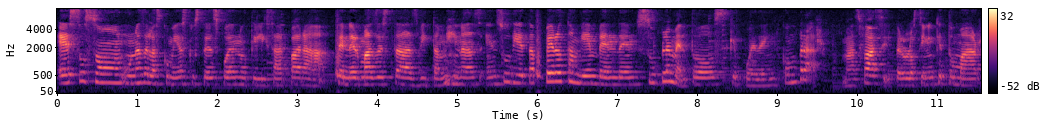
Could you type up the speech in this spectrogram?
esos son unas de las comidas que ustedes pueden utilizar para tener más de estas vitaminas en su dieta, pero también venden suplementos que pueden comprar más fácil, pero los tienen que tomar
